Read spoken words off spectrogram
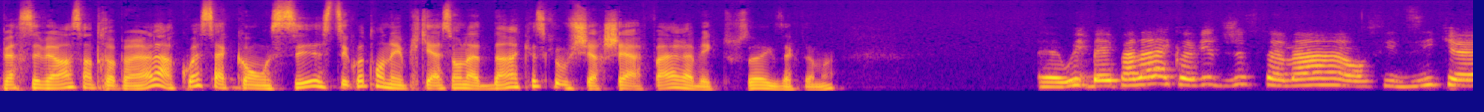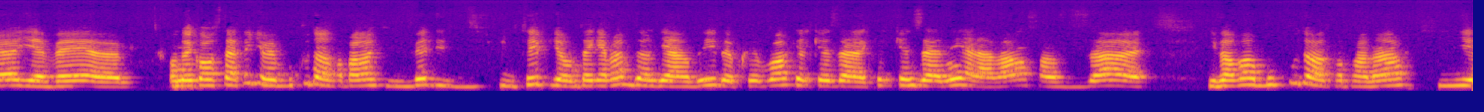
Persévérance entrepreneuriale. En quoi ça consiste? C'est quoi ton implication là-dedans? Qu'est-ce que vous cherchez à faire avec tout ça exactement? Euh, oui, ben pendant la COVID, justement, on s'est dit qu'il y avait, euh, on a constaté qu'il y avait beaucoup d'entrepreneurs qui vivaient des difficultés, puis on était capable de regarder, de prévoir quelques, quelques années à l'avance en se disant, euh, il va y avoir beaucoup d'entrepreneurs qui,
